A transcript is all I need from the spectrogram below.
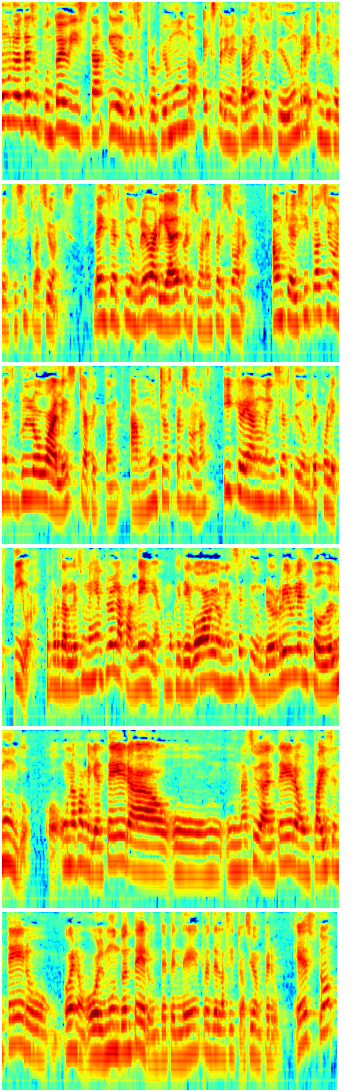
uno desde su punto de vista y desde su propio mundo experimenta la incertidumbre en diferentes situaciones. La incertidumbre varía de persona en persona, aunque hay situaciones globales que afectan a muchas personas y crean una incertidumbre colectiva. Por darles un ejemplo, la pandemia, como que llegó, había una incertidumbre horrible en todo el mundo. Una familia entera, o una ciudad entera, un país entero, bueno, o el mundo entero, depende pues de la situación, pero esto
